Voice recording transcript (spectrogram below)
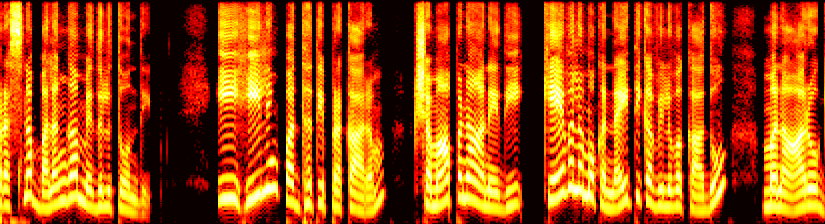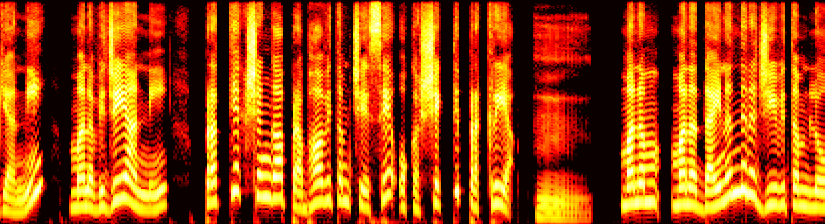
ప్రశ్న బలంగా మెదులుతోంది. ఈ హీలింగ్ పద్ధతి ప్రకారం క్షమాపణ అనేది కేవలం ఒక నైతిక విలువ కాదు మన ఆరోగ్యాన్ని మన విజయాన్ని ప్రత్యక్షంగా ప్రభావితం చేసే ఒక శక్తి ప్రక్రియ. మనం మన దైనందిన జీవితంలో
